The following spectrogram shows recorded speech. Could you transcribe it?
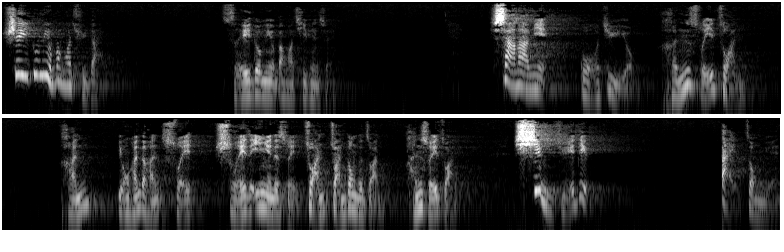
谁都没有办法取代，谁都没有办法欺骗谁。刹那灭，果具有恒水转，恒永恒的恒水，随着因缘的水，转转动的转，恒水转。性决定，待众缘，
